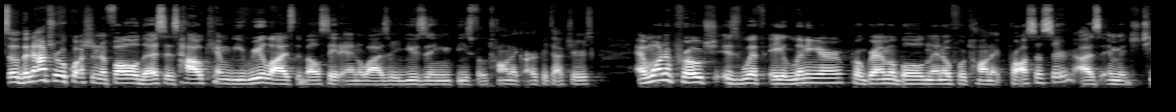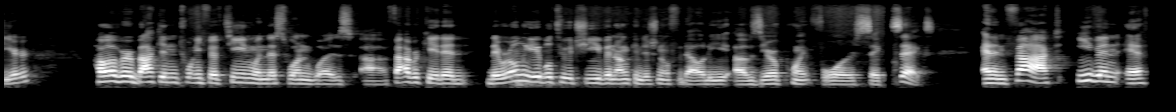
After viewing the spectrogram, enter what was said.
So the natural question to follow this is how can we realize the Bell state analyzer using these photonic architectures? And one approach is with a linear programmable nanophotonic processor as imaged here. However, back in 2015, when this one was uh, fabricated, they were only able to achieve an unconditional fidelity of 0.466. And in fact, even if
